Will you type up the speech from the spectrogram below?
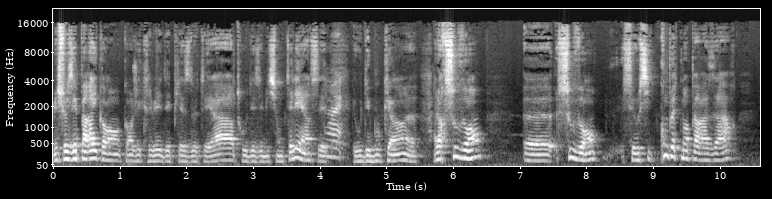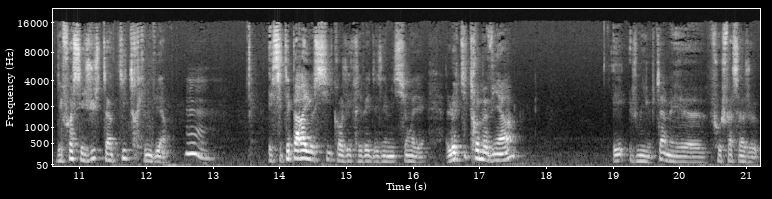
Mais je faisais pareil quand, quand j'écrivais des pièces de théâtre ou des émissions de télé, hein, Ouais. ou des bouquins. Alors souvent, souvent, c'est aussi complètement par hasard. Des fois, c'est juste un titre qui me vient. Hmm. Et c'était pareil aussi quand j'écrivais des émissions. Et le titre me vient, et je me dis, putain, mais euh, faut que je fasse un jeu.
